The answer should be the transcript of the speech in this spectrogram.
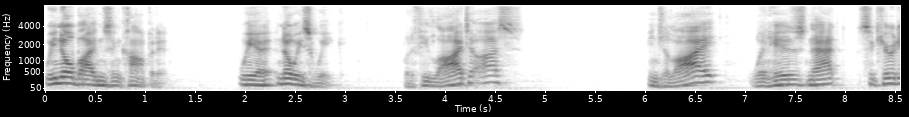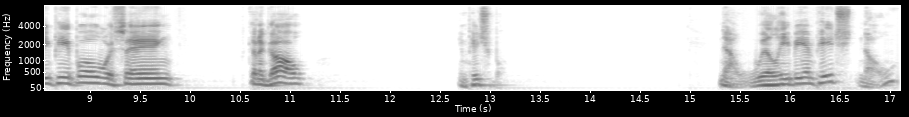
We know Biden's incompetent. We uh, know he's weak. But if he lied to us in July when his Nat security people were saying, going to go, impeachable. Now, will he be impeached? No.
